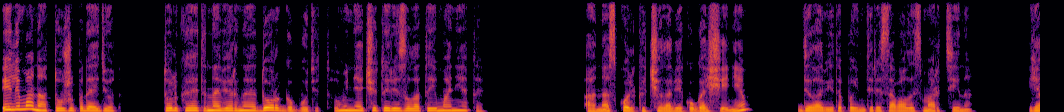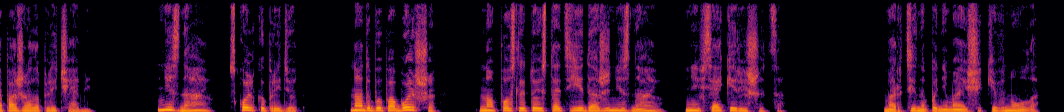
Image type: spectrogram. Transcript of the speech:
и лимонад тоже подойдет. Только это, наверное, дорого будет. У меня четыре золотые монеты. А на сколько человек угощение? Деловито поинтересовалась Мартина. Я пожала плечами. Не знаю, сколько придет. Надо бы побольше, но после той статьи даже не знаю. Не всякий решится. Мартина, понимающе кивнула,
